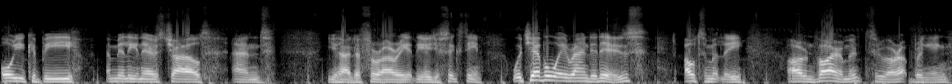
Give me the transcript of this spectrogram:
Or you could be a millionaire's child and you had a Ferrari at the age of 16. Whichever way around it is, ultimately, our environment through our upbringing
